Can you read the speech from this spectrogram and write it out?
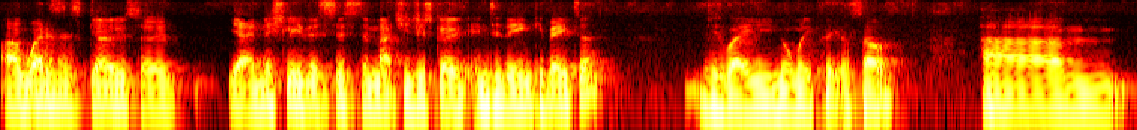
uh, where does this go? So yeah, initially this system actually just goes into the incubator, which is where you normally put yourself. Um,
